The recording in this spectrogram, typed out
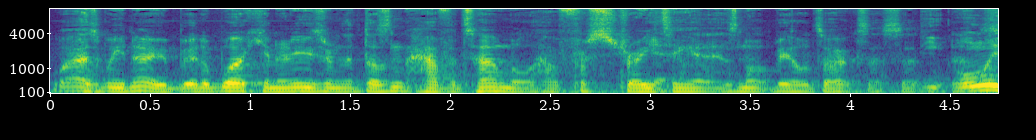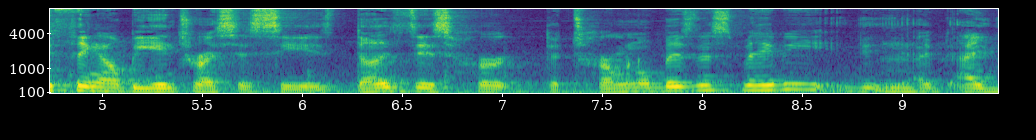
well, as we know, but working in a newsroom that doesn't have a terminal, how frustrating it is not be able to access it. The only thing I'll be interested to see is does this hurt the terminal business? Maybe Mm. I, I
